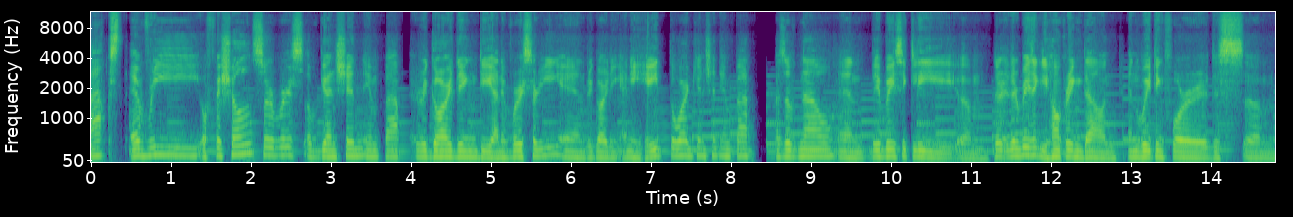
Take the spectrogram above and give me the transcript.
asked every official servers of Genshin Impact regarding the anniversary and regarding any hate toward Genshin Impact as of now. And they basically um, they're, they're basically hunkering down and waiting for this um,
